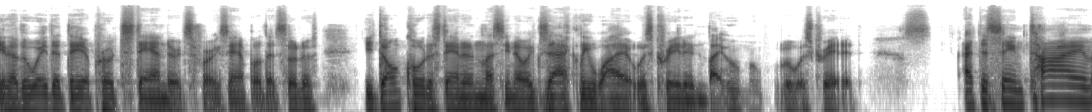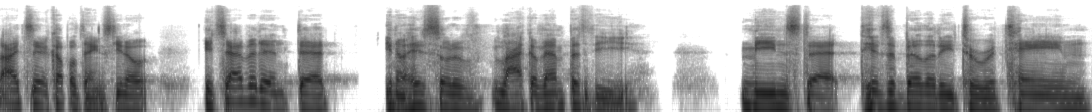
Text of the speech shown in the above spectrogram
You know, the way that they approach standards, for example, that sort of you don't quote a standard unless you know exactly why it was created and by whom it was created. At the same time, I'd say a couple things. You know, it's evident that you know his sort of lack of empathy means that his ability to retain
